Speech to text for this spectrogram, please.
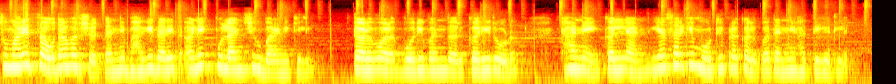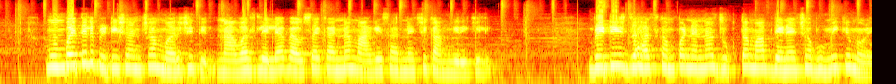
सुमारे चौदा वर्ष त्यांनी भागीदारीत अनेक पुलांची उभारणी केली. तळवळ बोरीबंदर करी रोड ठाणे कल्याण यासारखे मोठे प्रकल्प त्यांनी हाती घेतले. मुंबईतील ब्रिटिशांच्या मर्जीतील नावाजलेल्या व्यावसायिकांना मागे सारण्याची कामगिरी केली. ब्रिटिश जहाज कंपन्यांना झुकता माप देण्याच्या भूमिकेमुळे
